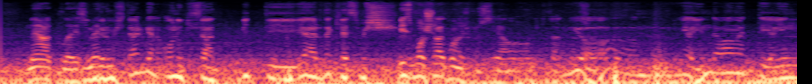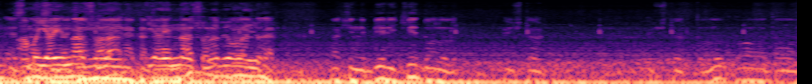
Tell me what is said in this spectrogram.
ne hakla hizmet. İndirmiş derken 12 saat bittiği yerde kesmiş. Biz boşuna konuşmuşuz ya o 12 saat. Yok yayın devam etti. Yayın esnasında Ama yayından sonra- yayına yayından sonra bir olay yok. Bak şimdi 1 2 dolu. 3 4 3 4 dolu. O tamam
